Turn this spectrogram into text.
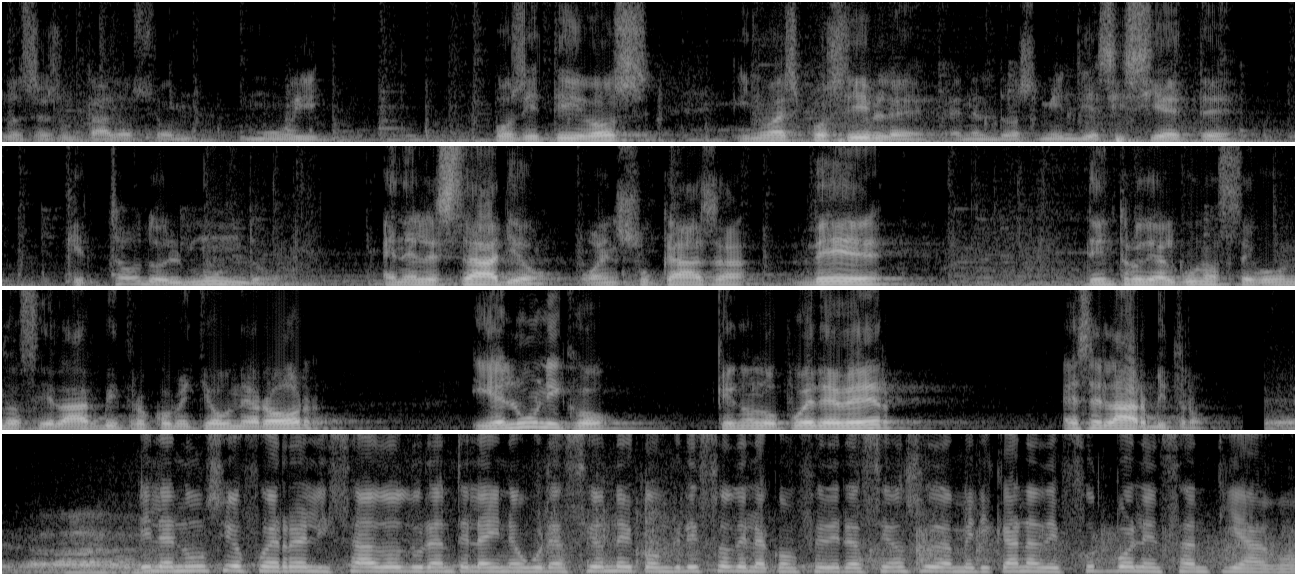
los resultados son muy positivos y no es posible en el 2017 que todo el mundo en el estadio o en su casa ve dentro de algunos segundos si el árbitro cometió un error y el único que no lo puede ver es el árbitro. El anuncio fue realizado durante la inauguración del Congreso de la Confederación Sudamericana de Fútbol en Santiago.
